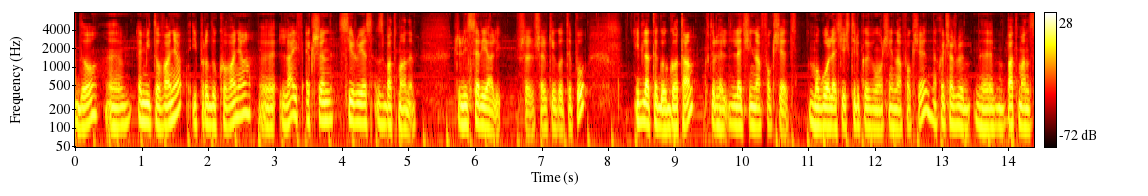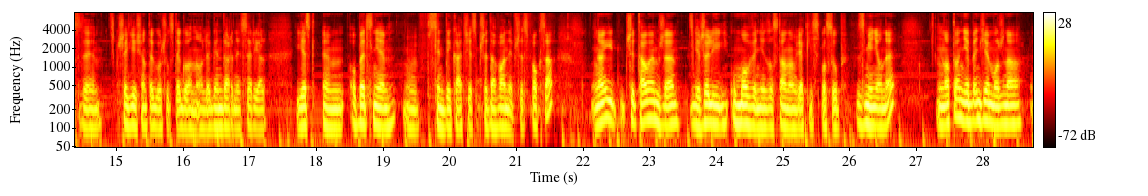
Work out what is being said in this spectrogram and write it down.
do e, emitowania i produkowania e, live action series z Batmanem, czyli seriali wszel wszelkiego typu. I dlatego Gotham, które leci na Foxie, mogło lecieć tylko i wyłącznie na Foxie, no chociażby e, Batman z e, 66, no legendarny serial, jest obecnie w syndykacie sprzedawany przez Foxa. No i czytałem, że jeżeli umowy nie zostaną w jakiś sposób zmienione, no to nie będzie można, e,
